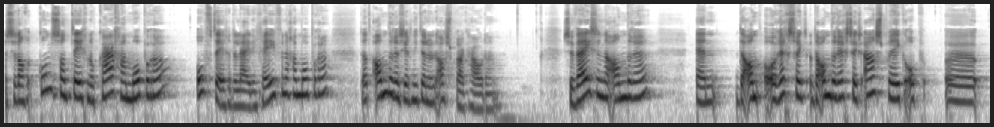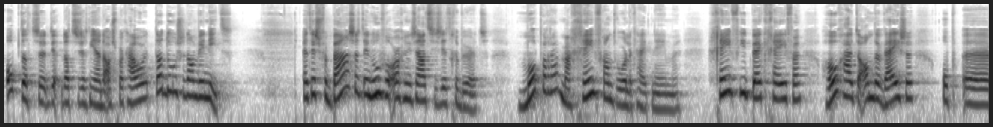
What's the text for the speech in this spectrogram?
ze dan constant tegen elkaar gaan mopperen, of tegen de leidinggevende gaan mopperen, dat anderen zich niet aan hun afspraak houden. Ze wijzen naar anderen en de, rechtstreeks, de ander rechtstreeks aanspreken op, uh, op dat, ze, dat ze zich niet aan de afspraak houden, dat doen ze dan weer niet. Het is verbazend in hoeveel organisaties dit gebeurt. Mopperen, maar geen verantwoordelijkheid nemen. Geen feedback geven, hooguit de ander wijzen op, uh,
